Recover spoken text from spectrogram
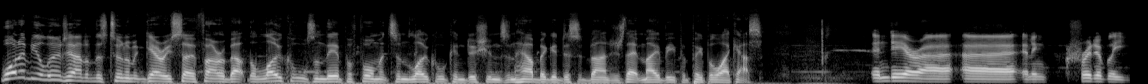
What have you learnt out of this tournament, Gary, so far about the locals and their performance in local conditions and how big a disadvantage that may be for people like us? India are uh, an incredibly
